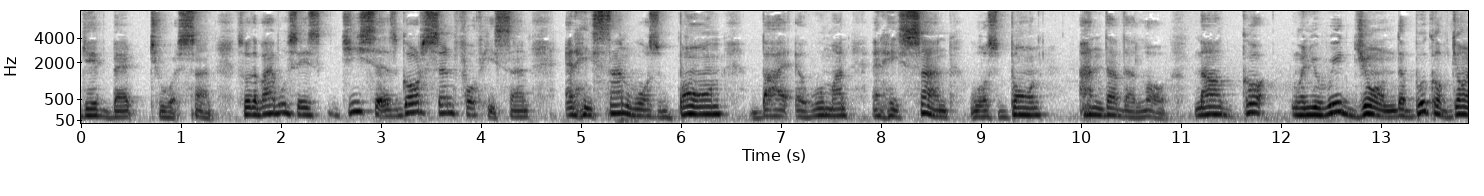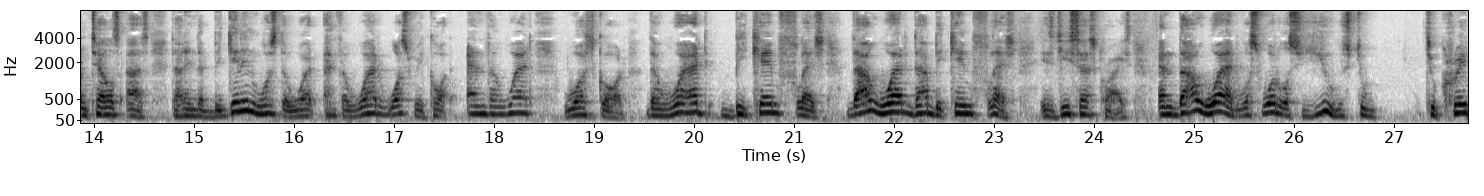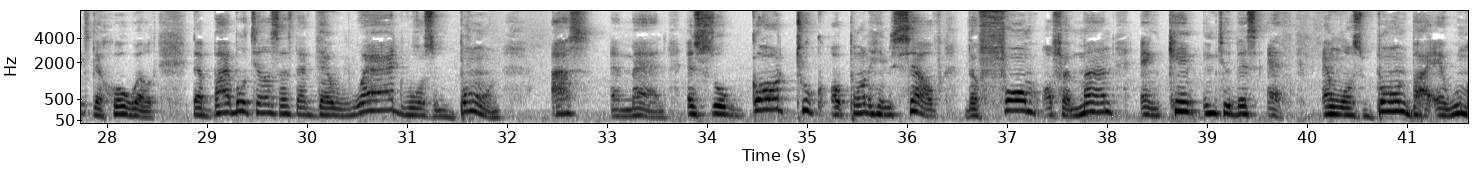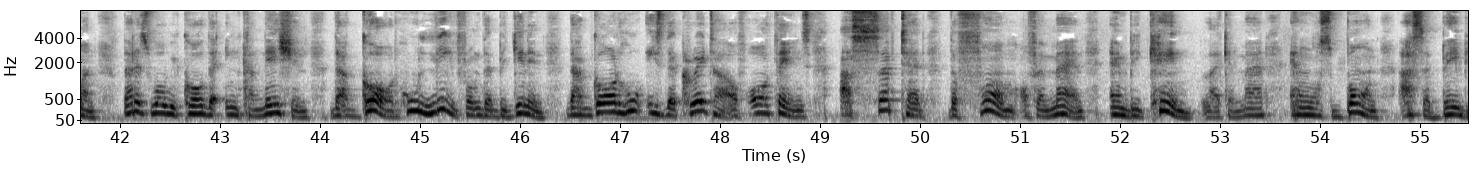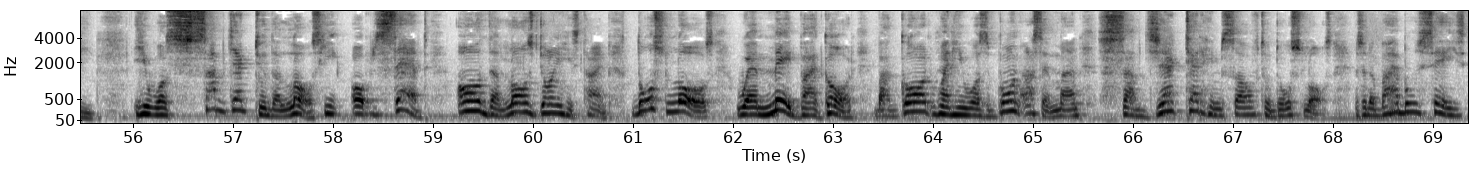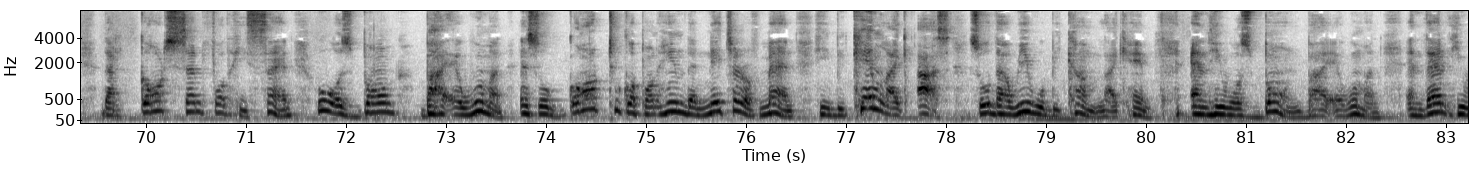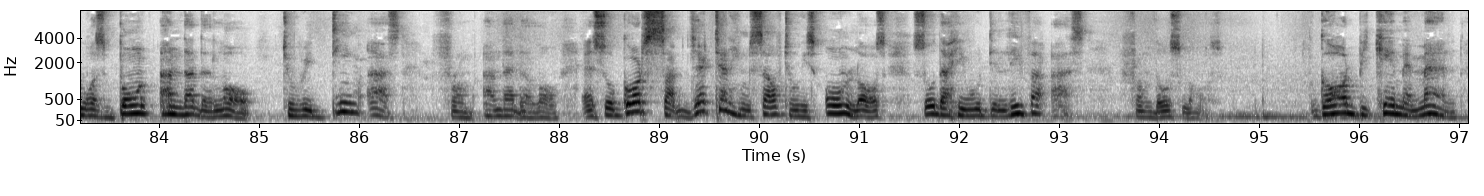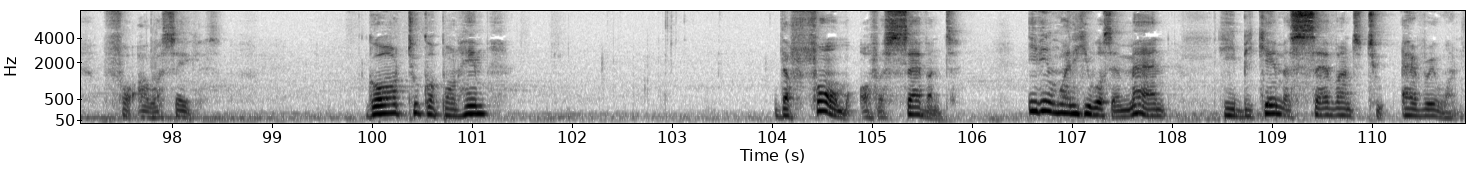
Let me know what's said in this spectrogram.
gave birth to a son. So the Bible says Jesus, God sent forth his son, and his son was born by a woman, and his son was born under the law. Now, God when you read John, the book of John tells us that in the beginning was the Word, and the Word was with God, and the Word was God. The Word became flesh. That Word that became flesh is Jesus Christ. And that Word was what was used to to create the whole world. The Bible tells us that the Word was born as a man. And so God took upon himself the form of a man and came into this earth and was born by a woman. That is what we call the incarnation. That God who lived from the beginning, that God who is the creator of all things, accepted the form of a man and became like a man and was born as a baby. He was subject to the laws, he observed all the laws during his time. Those laws were made by God, but God, when he was born as a man, subjected himself to those laws. And so the Bible says that God sent forth his son who was born by a woman. And so God took upon him the nature of man. He became like us so that we will become like him. And he was born by a woman. And then he was born under the law to redeem us from under the law. And so God subjected himself to his own laws so that he would deliver us from those laws. God became a man for our sakes. God took upon him the form of a servant. Even when he was a man, he became a servant to everyone.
